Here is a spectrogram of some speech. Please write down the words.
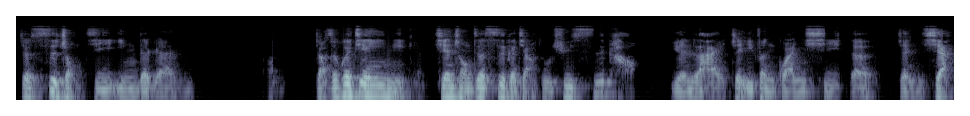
这四种基因的人，饺子会建议你先从这四个角度去思考，原来这一份关系的真相。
